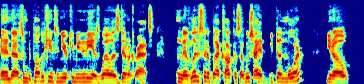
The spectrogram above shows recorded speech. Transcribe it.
and uh, some Republicans in your community as well as Democrats. And as legislative Black Caucus, I wish I had done more. You know,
